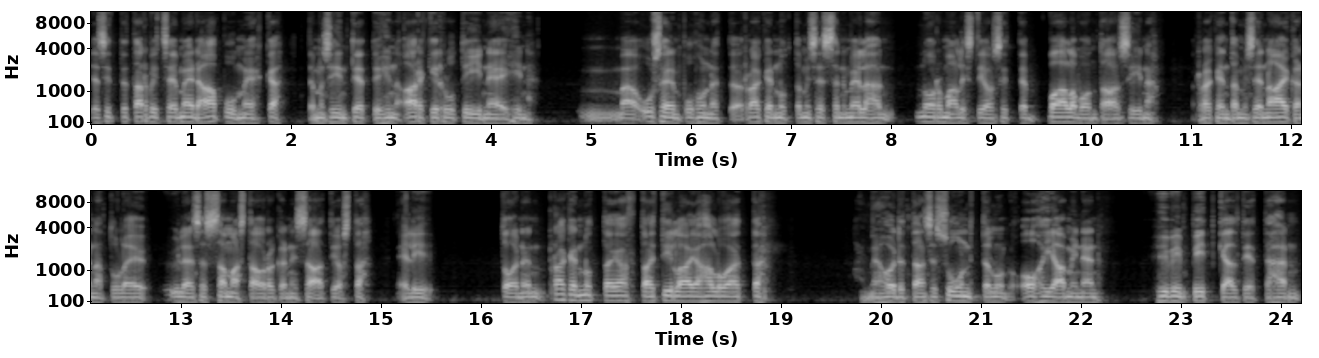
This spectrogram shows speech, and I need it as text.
ja sitten tarvitsee meidän apumme ehkä tämmöisiin tiettyihin arkirutiineihin. Mä usein puhun, että rakennuttamisessa niin meillähän normaalisti on sitten valvonta on siinä rakentamisen aikana tulee yleensä samasta organisaatiosta. Eli toinen rakennuttaja tai tilaaja haluaa, että me hoidetaan se suunnittelun ohjaaminen hyvin pitkälti, että hän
